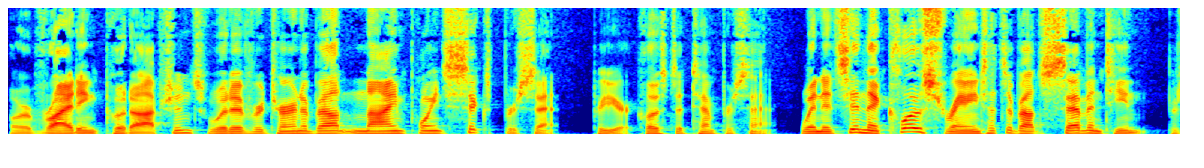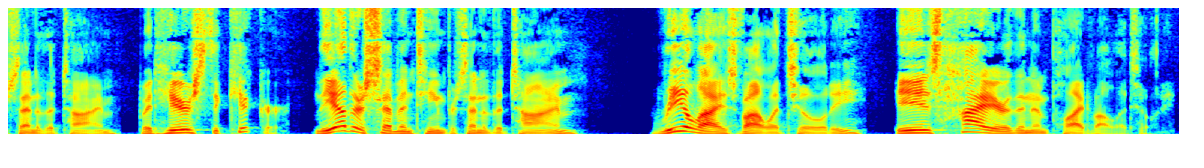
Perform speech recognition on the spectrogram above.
or of writing put options would have returned about 9.6% per year, close to 10%. When it's in the close range, that's about 17% of the time. But here's the kicker the other 17% of the time, realized volatility is higher than implied volatility.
